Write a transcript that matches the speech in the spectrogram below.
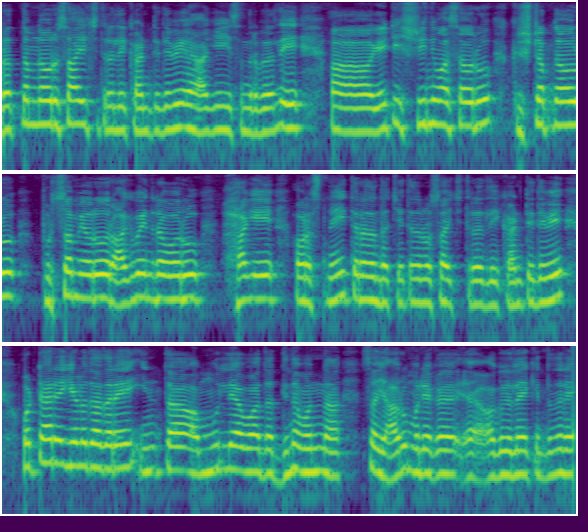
ರತ್ನಮ್ನವರು ಸಹ ಈ ಚಿತ್ರದಲ್ಲಿ ಕಾಣ್ತಿದ್ದೇವೆ. ಹಾಗೆ ಈ ಸಂದರ್ಭದಲ್ಲಿ ಎ ಟಿ ಶ್ರೀನಿವಾಸ್ ಅವರು, ಕೃಷ್ಣಪ್ಪನವರು ಪುಟ್ಸ್ವಾಮಿ ಅವರು, ರಾಘವೇಂದ್ರ ಅವರು ಹಾಗೆ ಅವರ ಸ್ನೇಹಿತರಾದಂಥ ಚೇತನರು ಸಹ ಈ ಚಿತ್ರದಲ್ಲಿ ಕಾಣ್ತಿದ್ದೇವೆ. ಒಟ್ಟಾರೆ ಹೇಳುವುದಾದರೆ, ಇಂಥ ಅಮೂಲ್ಯವಾದ ದಿನವನ್ನು ಸಹ ಯಾರೂ ಮರೆಯೋಕ ಆಗೋದಿಲ್ಲ ಯಾಕೆಂತಂದರೆ,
